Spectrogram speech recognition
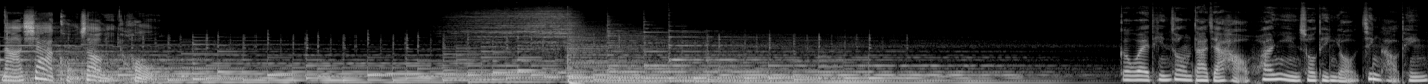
拿下口罩以后。各位听众，大家好，欢迎收听由静好听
